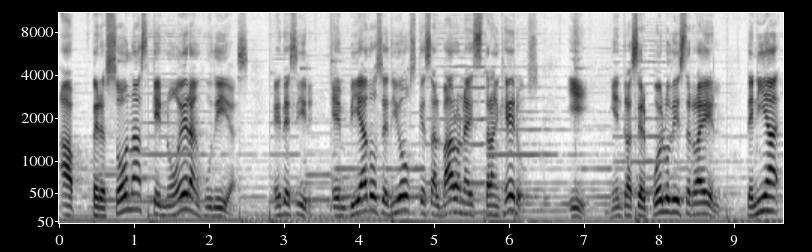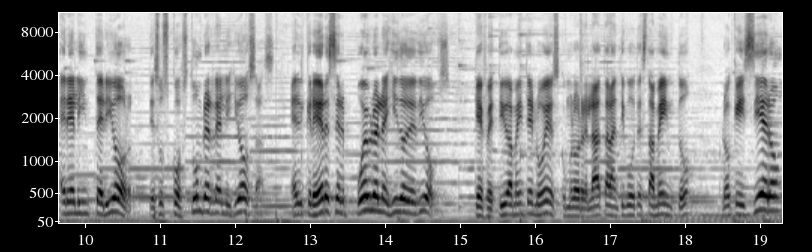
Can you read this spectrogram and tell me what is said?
a personas que no eran judías, es decir, enviados de Dios que salvaron a extranjeros. Y mientras el pueblo de Israel tenía en el interior de sus costumbres religiosas el creerse el pueblo elegido de Dios, efectivamente lo es, como lo relata el Antiguo Testamento, lo que hicieron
